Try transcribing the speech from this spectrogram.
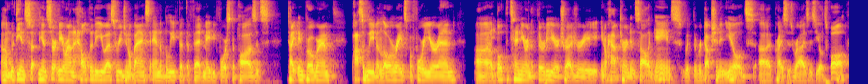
Um, with the ins- the uncertainty around the health of the U.S. regional banks and the belief that the Fed may be forced to pause its tightening program, possibly even lower rates before year end. Uh, right. Both the 10 year and the 30 year Treasury, you know, have turned in solid gains with the reduction in yields. Uh, prices rise as yields fall.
